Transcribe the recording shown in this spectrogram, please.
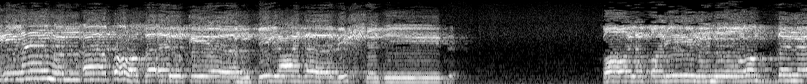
إلها آخر فألقياه في العذاب الشديد. قال قرينه ربنا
